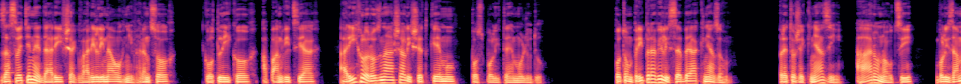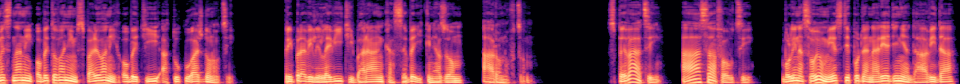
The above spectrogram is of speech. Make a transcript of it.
Zasvetené dary však varili na ohni v hrncoch, kotlíkoch a panviciach a rýchlo roznášali všetkému pospolitému ľudu. Potom pripravili sebe a kňazom, pretože kňazi, Áronovci, boli zamestnaní obetovaním spaľovaných obetí a tuku až do noci. Pripravili levíti baránka sebe i kňazom Áronovcom. Speváci a Asáfovci boli na svojom mieste podľa nariadenia Dávida,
